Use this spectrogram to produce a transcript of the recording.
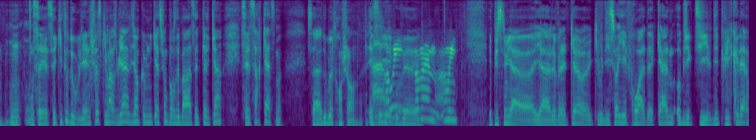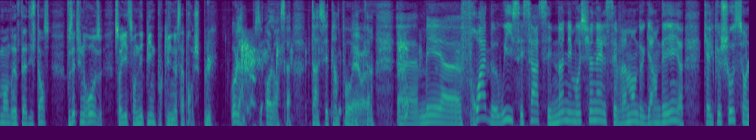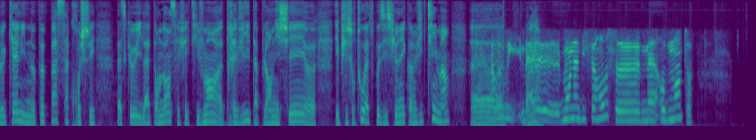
c'est, c'est qui tout double. Il y a une chose qui marche bien, elle dit en communication pour se débarrasser de quelqu'un, c'est le sarcasme. Ça a double tranchant. Essayez, ah, oui, vous verrez. quand même, oui. Et puis sinon, il y a, il y a le valet de cœur qui vous dit, soyez froide, calme, objective. Dites-lui clairement de rester à distance. Vous êtes une rose, soyez son épine pour qu'il ne s'approche plus. Oh là, oh là, ça, c'est un poète. Hein. Euh, mais euh, froide, oui, c'est ça, c'est non émotionnel. C'est vraiment de garder euh, quelque chose sur lequel il ne peut pas s'accrocher, parce qu'il a tendance effectivement très vite à pleurnicher et puis surtout à se positionner comme victime. Hein. ah oui, oui. Bah, mon indifférence augmente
